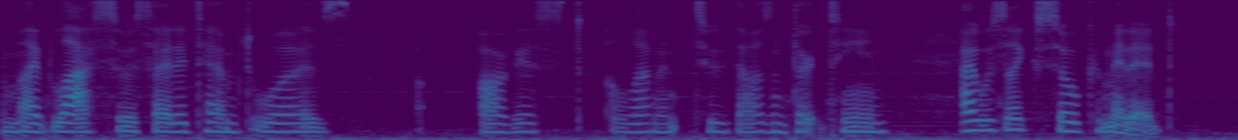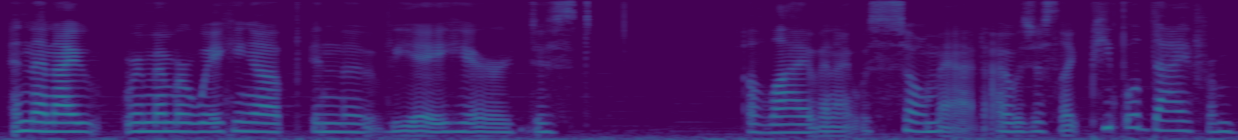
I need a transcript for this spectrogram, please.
My last suicide attempt was August 11th, 2013. I was like so committed. And then I remember waking up in the VA here just alive and I was so mad. I was just like people die from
